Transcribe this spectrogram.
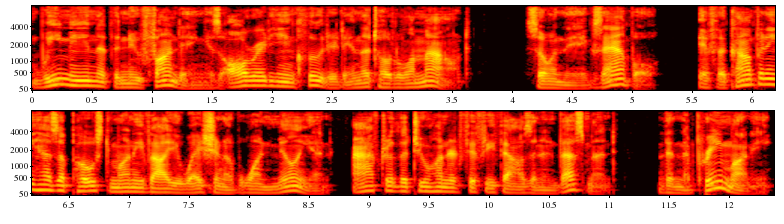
we mean that the new funding is already included in the total amount. So in the example, if the company has a post-money valuation of 1 million after the 250,000 investment, then the pre-money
